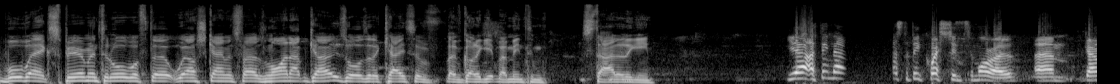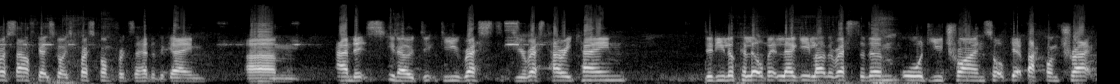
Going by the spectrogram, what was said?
will they experiment at all with the Welsh game as far as lineup goes, or is it a case of they've got to get momentum started again? Yeah, I think that that's the big question tomorrow. Um, Gareth Southgate's got his press conference ahead of the game, um, and it's you know do, do you rest do you rest Harry Kane? Did he look a little bit leggy like the rest of them, or do you try and sort of get back on track?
